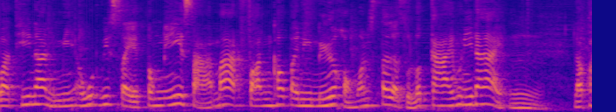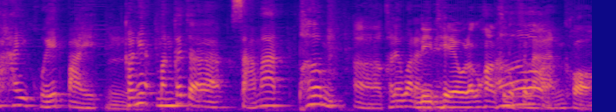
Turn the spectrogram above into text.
ว่าที่นั่นมีอาวุธวิเศษตรงนี้สามารถฟันเข้าไปในเนื้อของมอนสเตอร์สุลกายพวกนี้ได้อืม แล้วก็ให้เควสไปอืมคราวเนี้ยมันก็จะสามารถเพิ่มเอ่อเขาเรียกว่าอะไรดีเทลแล้วก็ความสนุกสนานของ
